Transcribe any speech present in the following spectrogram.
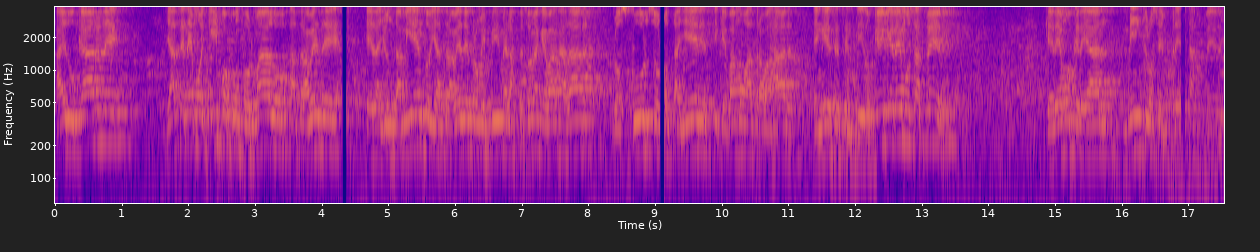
a educarle. Ya tenemos equipo conformado a través de el ayuntamiento y a través de Promipime, las personas que van a dar los cursos, los talleres y que vamos a trabajar en ese sentido. ¿Qué queremos hacer? Queremos crear microempresas verdes.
